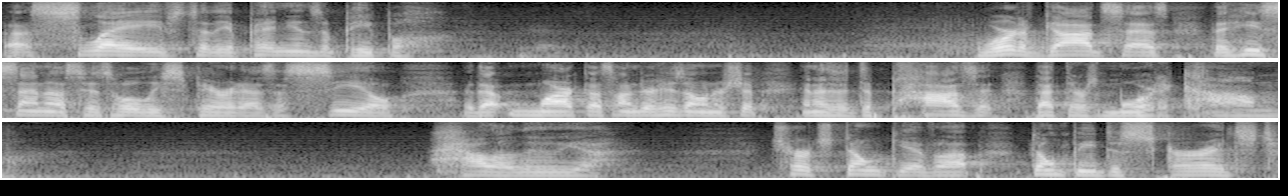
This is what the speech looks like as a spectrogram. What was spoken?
uh, slaves to the opinions of people. The Word of God says that He sent us His Holy Spirit as a seal that mark us under His ownership and as a deposit that there's more to come. Hallelujah. Church, don't give up. Don't be discouraged.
